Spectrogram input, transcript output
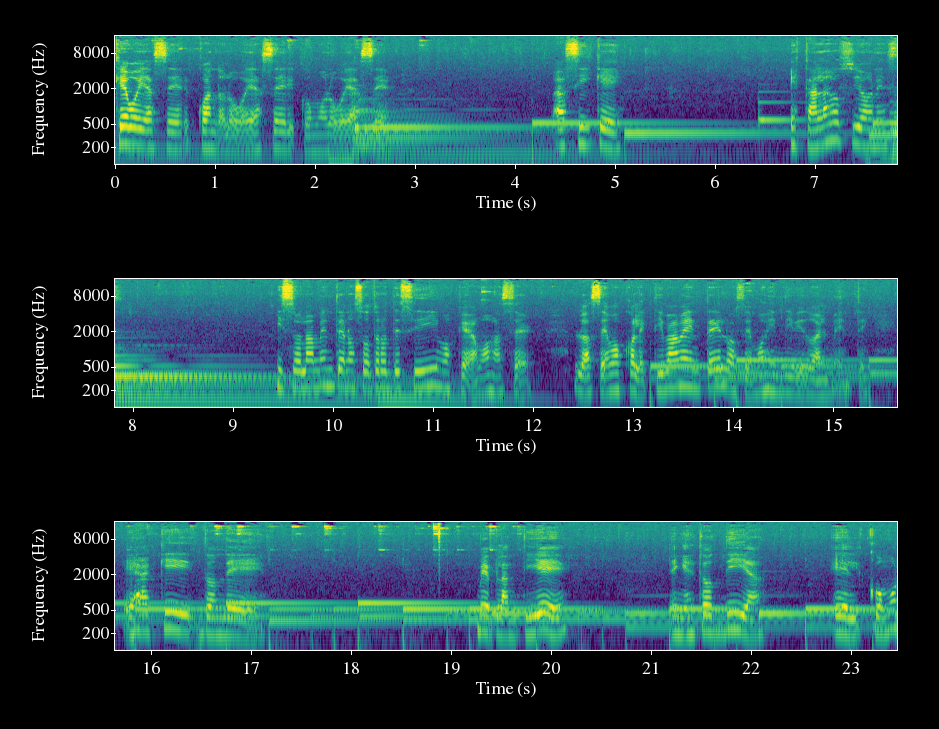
¿Qué voy a hacer? ¿Cuándo lo voy a hacer? ¿Y cómo lo voy a hacer? Así que están las opciones y solamente nosotros decidimos qué vamos a hacer. Lo hacemos colectivamente, lo hacemos individualmente. Es aquí donde me planteé en estos días el cómo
